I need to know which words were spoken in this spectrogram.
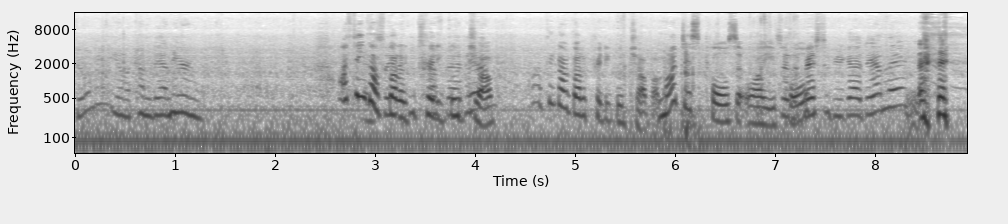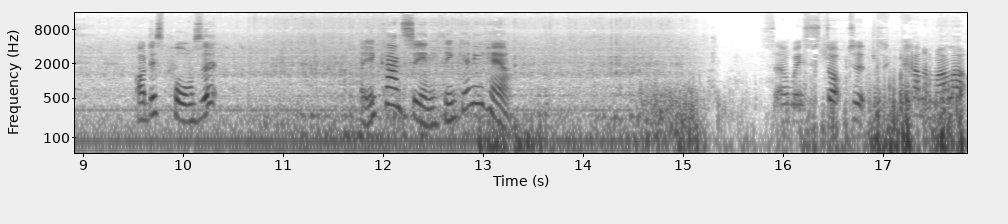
filming? You wanna come down here and I think And I've got a good pretty good job. I think I've got a pretty good job. I might just pause it while you the pause. best of you go down there? I'll just pause it. You can't see anything anyhow. So we're stopped at Cunnamulla,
